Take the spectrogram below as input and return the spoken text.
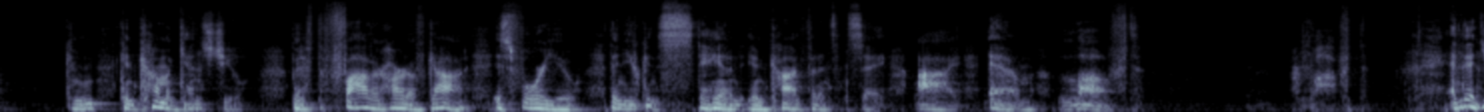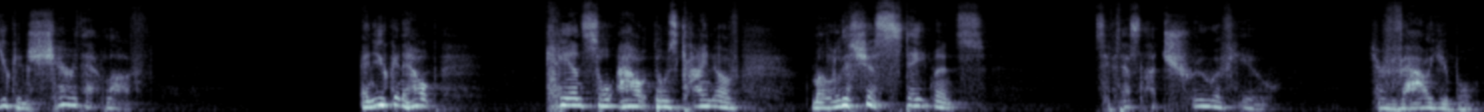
can, can come against you. But if the Father heart of God is for you, then you can stand in confidence and say, I am loved. I'm loved. And then you can share that love. And you can help cancel out those kind of malicious statements. Say, but that's not true of you. You're valuable.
